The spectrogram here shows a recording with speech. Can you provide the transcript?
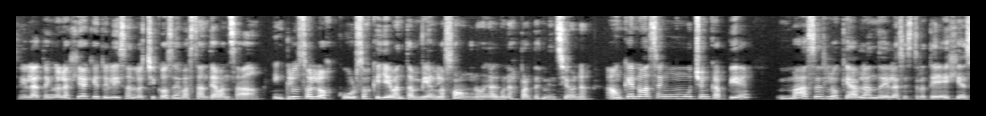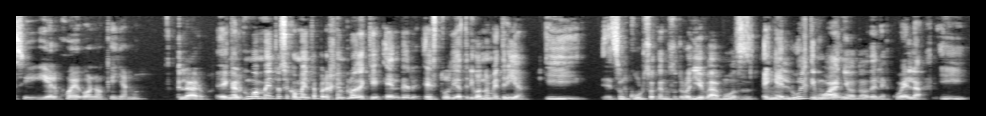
Sí, la tecnología que utilizan los chicos es bastante avanzada. Incluso los cursos que llevan también lo son, ¿no? En algunas partes menciona. Aunque no hacen mucho hincapié, más es lo que hablan de las estrategias y el juego, ¿no? Que llaman. Claro. En algún momento se comenta, por ejemplo, de que Ender estudia trigonometría y es un curso que nosotros llevamos en el último año, ¿no? De la escuela. Y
